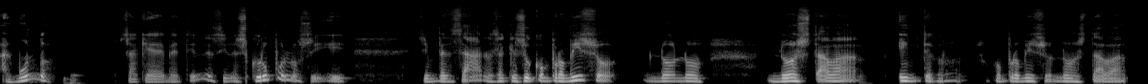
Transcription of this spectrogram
al mundo. O sea, que, ¿me entiendes? Sin escrúpulos y, sin pensar. O sea, que su compromiso no, no, no estaba íntegro, su compromiso no estaba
